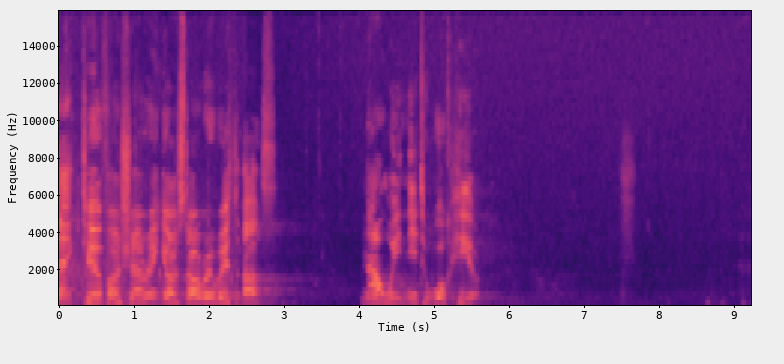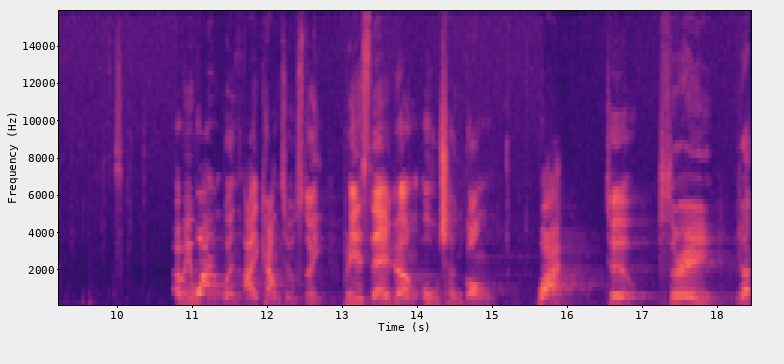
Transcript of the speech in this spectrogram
Thank you for sharing your story with us. Now we need to work here. When I count to three, please say 任务成功. One, Two, three. 任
